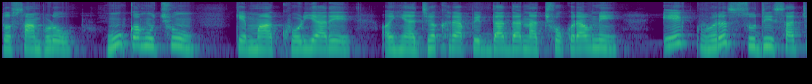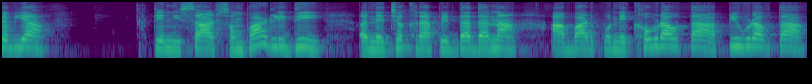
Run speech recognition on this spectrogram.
તો સાંભળો. હું કહું છું કે માં ખોડિયારે અહીંયા જખરાપીર દાદાના છોકરાઓને એક વર્ષ સુધી સાચવ્યા. તેની સાર સંભાળ લીધી અને જખરાપીર દાદાના આ બાળકોને ખવડાવતા, પીવડાવતા,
